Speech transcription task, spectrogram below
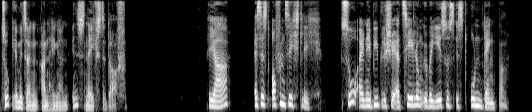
zog er mit seinen Anhängern ins nächste Dorf. Ja, es ist offensichtlich, so eine biblische Erzählung über Jesus ist undenkbar.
